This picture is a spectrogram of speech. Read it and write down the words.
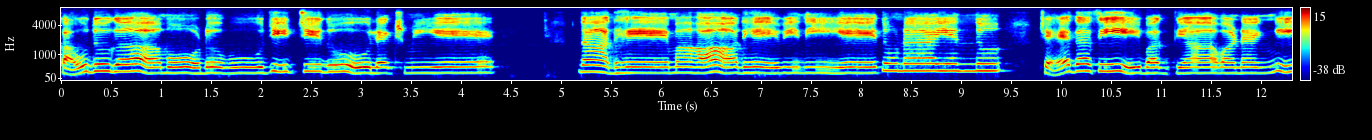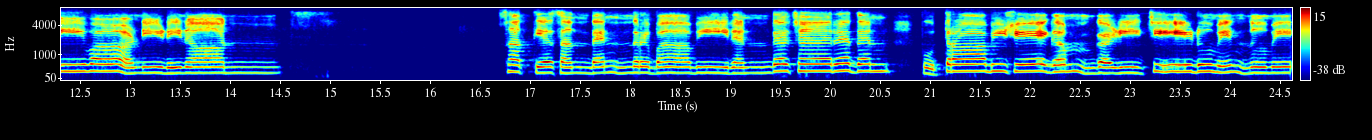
കൗതുകമോടു പൂജിച്ചിതു ലക്ഷ്മിയെ. നാഥേ മഹാദേവി നീയേ തുണയെന്നു ചേതസി ഭക്ത്യാ വണങ്ങി വാണിടിനാൻ. സത്യസന്ധൻ നൃപാവീരൻ ദശരഥൻ പുത്രാഭിഷേകം കഴിച്ചിടുമെന്നുമേ.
